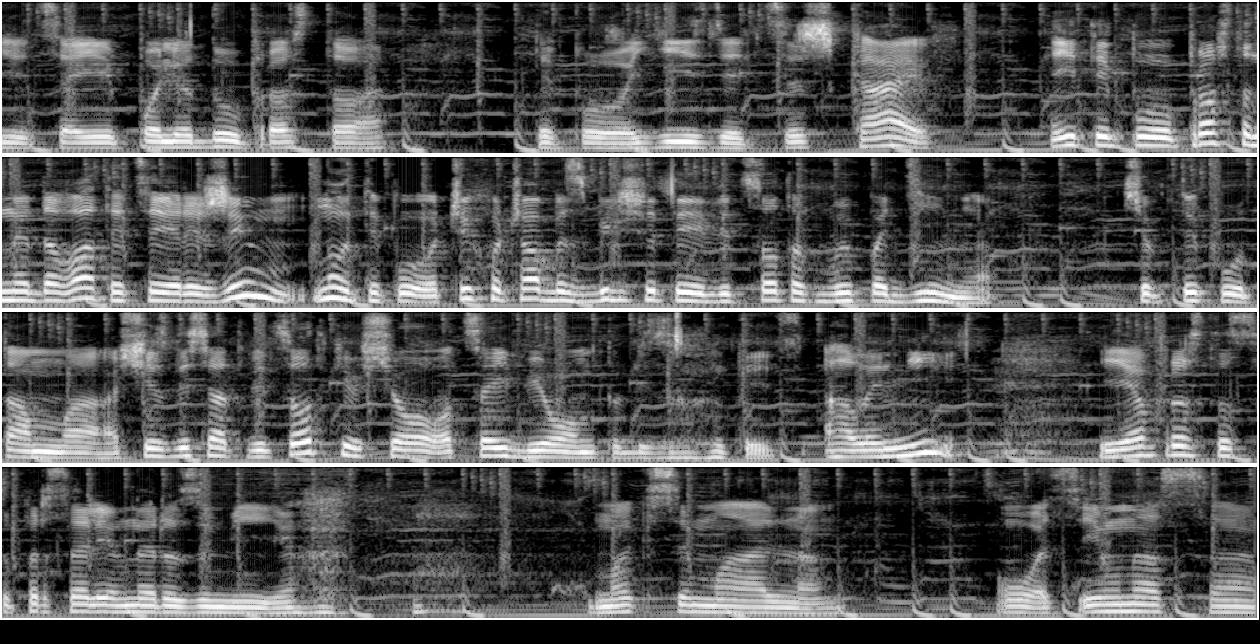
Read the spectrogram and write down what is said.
і це і по льоду просто типу, їздять, це ж кайф. І, типу, просто не давати цей режим, ну, типу, чи хоча б збільшити відсоток випадіння. Щоб, типу, там 60%, що оцей біом тобі злетить. Але ні. Я просто суперселів не розумію. Максимально. Ось, і у нас а,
